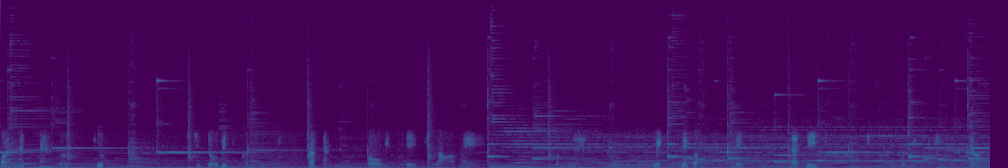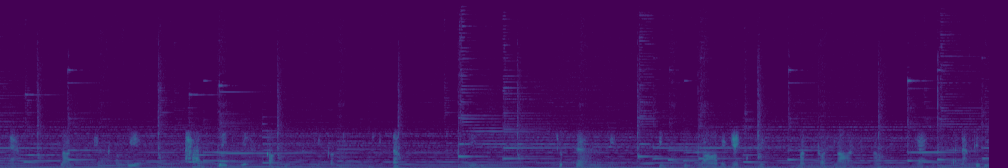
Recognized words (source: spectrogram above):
quá xa vời trước chỉ đối với những con người do sao tôi thì mình lo về gọi là mình không biết gọi là gì là gì. Nhưng mà mình sẽ cho là lo là cái career path đi với con người thực ra mình mình đừng lo về ngành của mình mà mình còn lo là sao? Ra mình phải làm cái gì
